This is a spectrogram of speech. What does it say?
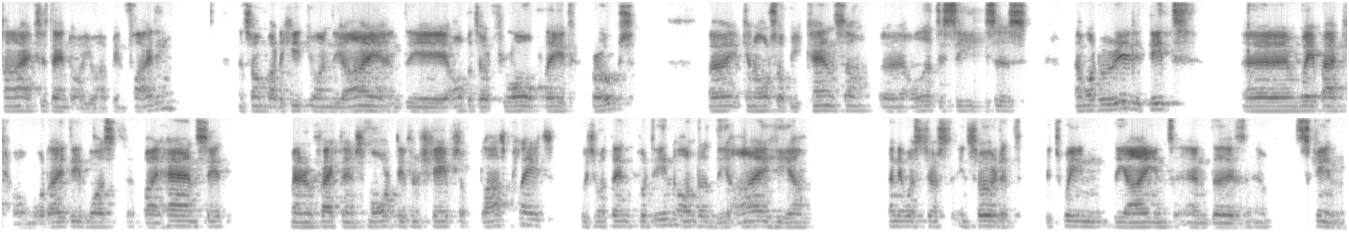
car accident, or you have been fighting and somebody hit you in the eye and the orbital floor plate broke. Uh, it can also be cancer, uh, other diseases. And what we really did uh, way back, or what I did was by hand set manufacturing small different shapes of glass plates, which were then put in under the eye here. And it was just inserted between the eye and, the skin.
